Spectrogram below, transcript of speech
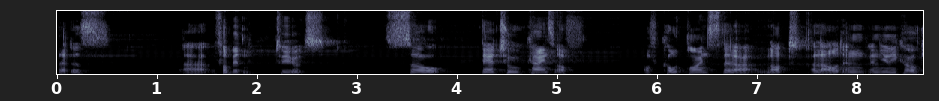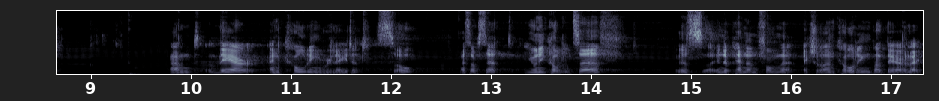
that is uh, forbidden to use. So there are two kinds of of code points that are not allowed in, in Unicode, and they are encoding related. So as I've said, Unicode itself is independent from the actual encoding, but they are like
